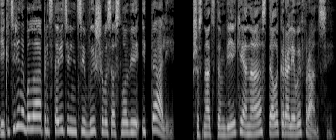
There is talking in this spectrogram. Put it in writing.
Екатерина была представительницей высшего сословия Италии. В XVI веке она стала королевой Франции.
